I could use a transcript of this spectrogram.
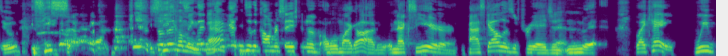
dude. Is he is he then- coming you back? get into the conversation of, oh my God, next year Pascal is a free agent, and eh, like, hey, we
